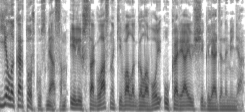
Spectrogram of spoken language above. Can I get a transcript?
Ела картошку с мясом и лишь согласно кивала головой, укоряюще глядя на меня.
